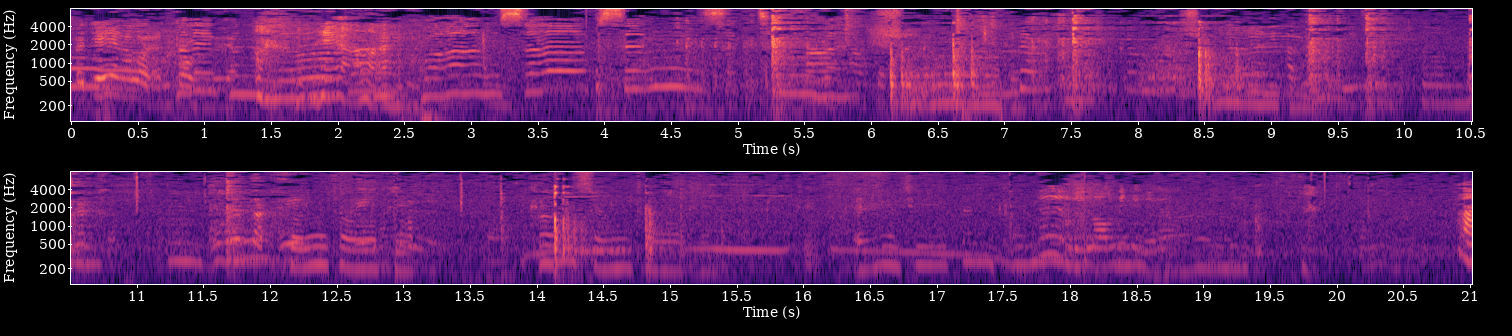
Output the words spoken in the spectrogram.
แต่เจ๊ยังอร่อยอันเก่าเลยอะนี่อะไรอะ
